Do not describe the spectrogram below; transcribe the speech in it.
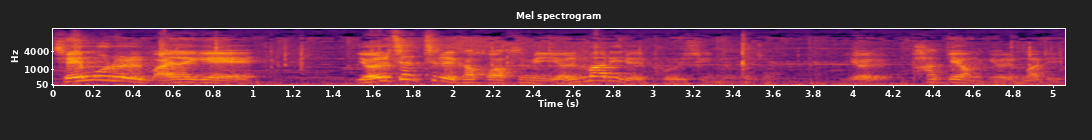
재물을 만약에 10세트를 갖고 왔으면 10마리를 보일 수 있는 거죠. 열, 파괴왕 10마리를.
